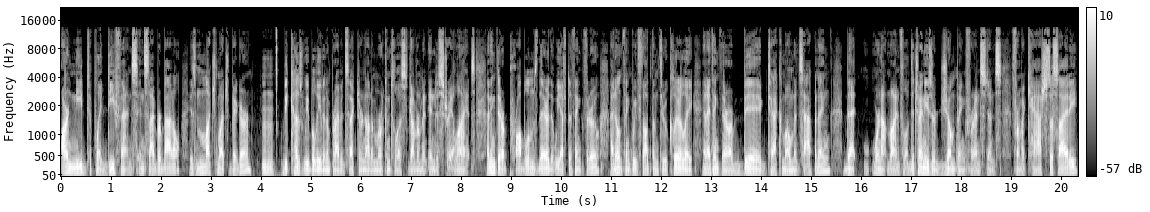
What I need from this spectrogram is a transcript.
our need to play defense in cyber battle is much, much bigger mm-hmm. because we believe in a private sector, not a mercantilist government industry alliance. I think there are problems there that we have to think through. I don't think we've thought them through clearly, and I think there are big tech moments happening that we're not mindful of. The Chinese are jumping, for instance, from a cash society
